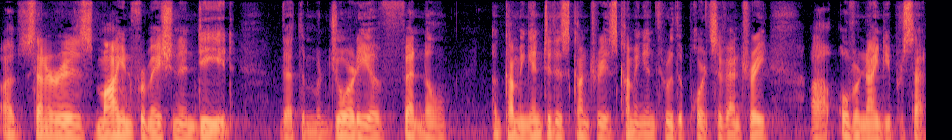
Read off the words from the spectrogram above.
Uh, Senator, it is my information indeed that the majority of fentanyl uh, coming into this country is coming in through the ports of entry, uh, over 90%.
